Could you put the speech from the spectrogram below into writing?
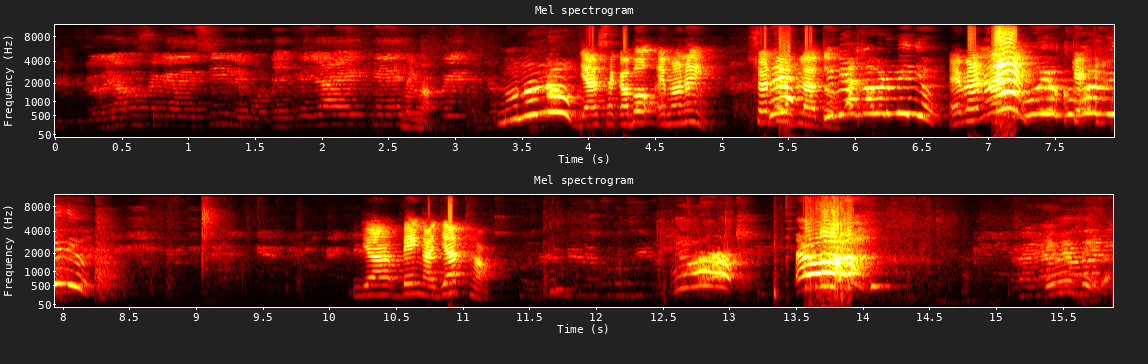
Yo ya no sé qué decirle, porque es que ya es que... Venga. No, no, no. Ya se acabó. Emanuel, suelta el plato. ¡Que voy a acabar el vídeo! ¡Emanuel! ¡Voy a acabar ¿Qué? el vídeo! Ya, venga, ya está. ¡Ah! ¿Qué me pega?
